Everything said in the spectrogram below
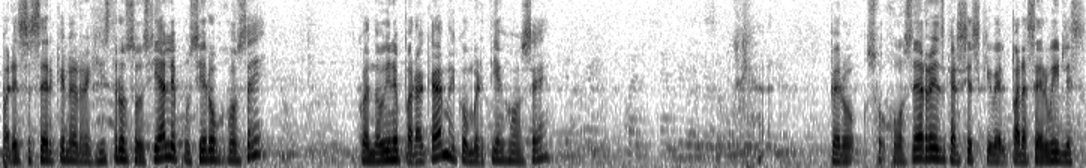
parece ser que en el registro social le pusieron José. Cuando vine para acá me convertí en José. Pero José Reyes García Esquivel, para servirles.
